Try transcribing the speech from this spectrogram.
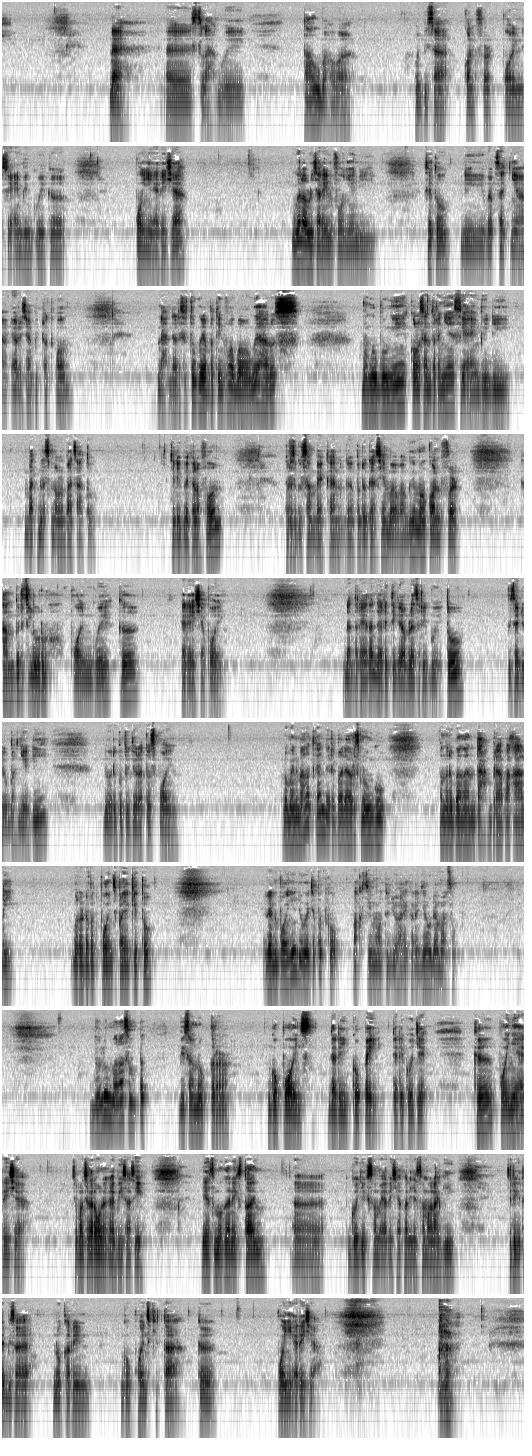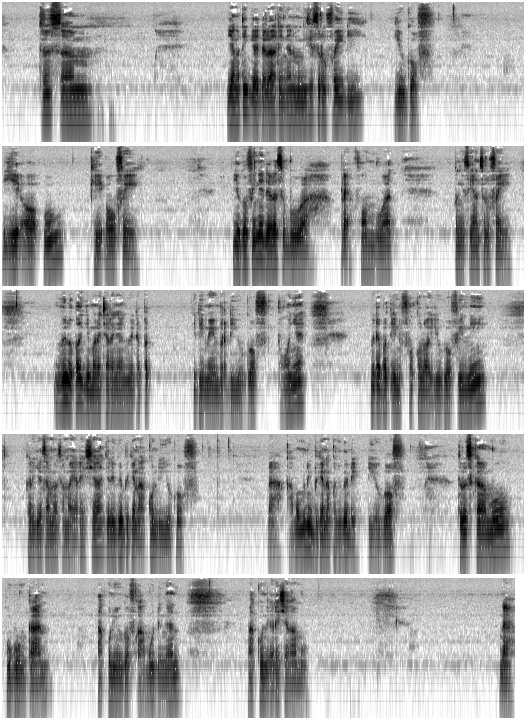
nah eh, setelah gue tahu bahwa gue bisa convert poin CIMB gue ke poinnya AirAsia gue lalu cari infonya di situ di websitenya airasiabig.com nah dari situ gue dapet info bahwa gue harus menghubungi call centernya si AMB di 14041 jadi gue telepon terus gue sampaikan ke petugasnya bahwa gue mau convert hampir seluruh poin gue ke AirAsia Point. Dan ternyata dari 13.000 itu bisa diubah jadi 2700 poin. Lumayan banget kan daripada harus nunggu penerbangan entah berapa kali baru dapat poin sebanyak itu. Dan poinnya juga cepet kok. Maksimal 7 hari kerja udah masuk. Dulu malah sempet bisa nuker Go Points dari GoPay dari Gojek ke poinnya AirAsia cuman sekarang udah nggak bisa sih. Ya semoga next time uh, Gojek sama AirAsia kerja sama lagi jadi kita bisa nukerin Go Points kita ke poinnya AirAsia. Terus um, yang ketiga adalah dengan mengisi survei di YouGov. Y O U G O V. YouGov ini adalah sebuah platform buat pengisian survei. Gue lupa gimana caranya gue dapat jadi member di YouGov. Pokoknya gue dapat info kalau YouGov ini kerja sama sama AirAsia jadi gue bikin akun di YouGov nah kamu mending bikin akun juga deh di YouGov terus kamu hubungkan akun YouGov kamu dengan akun AirAsia kamu. Nah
